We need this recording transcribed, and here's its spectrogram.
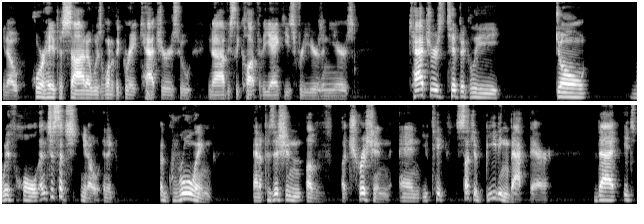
you know, Jorge Posada was one of the great catchers who you know obviously caught for the Yankees for years and years. Catchers typically don't withhold, and it's just such you know a, a grueling and a position of attrition, and you take such a beating back there that it's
